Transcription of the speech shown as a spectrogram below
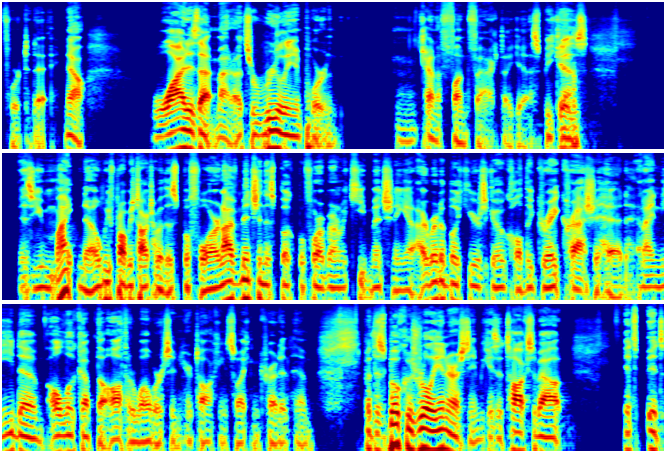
for today. Now, why does that matter? That's a really important mm, kind of fun fact, I guess, because as you might know, we've probably talked about this before, and I've mentioned this book before, but I'm going to keep mentioning it. I read a book years ago called The Great Crash Ahead, and I need to, I'll look up the author while we're sitting here talking so I can credit him. But this book was really interesting because it talks about it's, it's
